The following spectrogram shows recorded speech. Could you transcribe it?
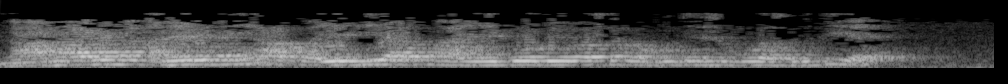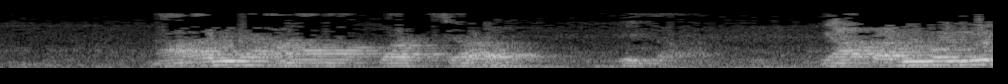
नाना भी ना अनेक नहीं आत्मा एक ही आत्मा है, एक देव सर्वभूतेश पूरा श्रुति है। नाना भी ना अनात्मा एक ज्ञाता भी वही है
